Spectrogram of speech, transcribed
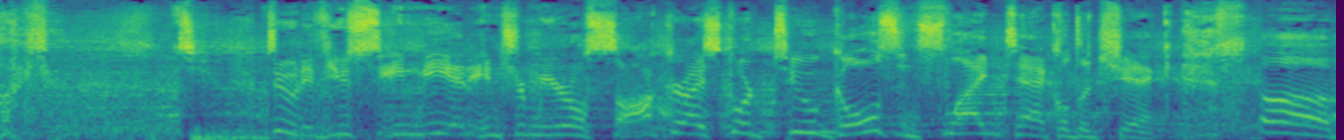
Like, dude, have you seen me at intramural soccer? I scored two goals and slide tackled a chick. Um,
